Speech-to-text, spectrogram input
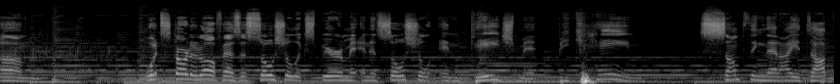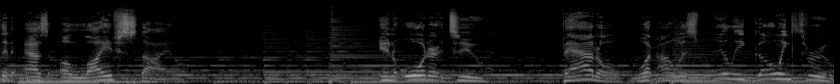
Um, what started off as a social experiment and a social engagement became something that I adopted as a lifestyle in order to battle what I was really going through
